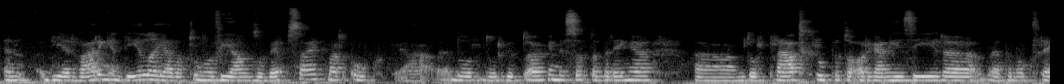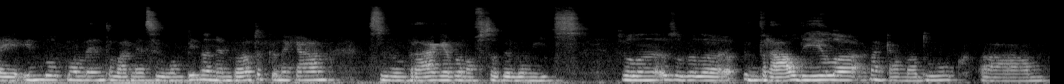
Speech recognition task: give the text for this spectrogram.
en die ervaringen delen, ja, dat doen we via onze website, maar ook ja, door, door getuigenissen te brengen, um, door praatgroepen te organiseren. We hebben ook vrije inloopmomenten waar mensen gewoon binnen en buiten kunnen gaan. Als ze een vraag hebben of ze willen iets ze willen, ze een verhaal delen, dan kan dat ook. Um,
